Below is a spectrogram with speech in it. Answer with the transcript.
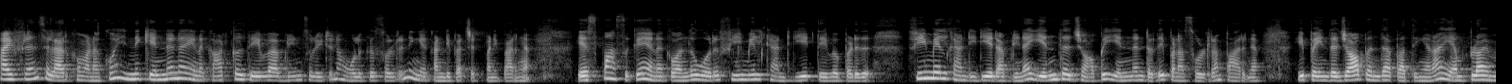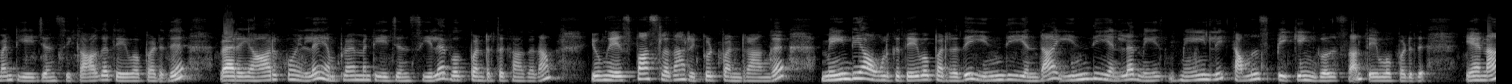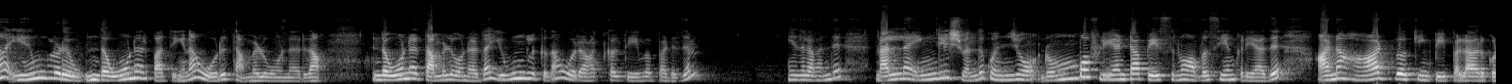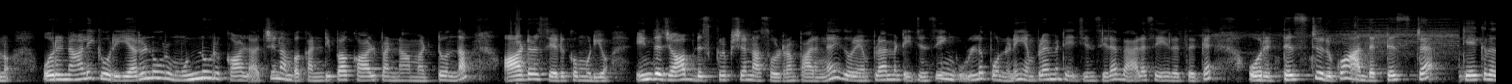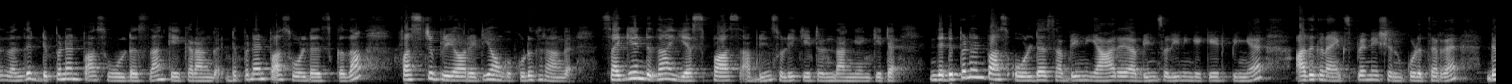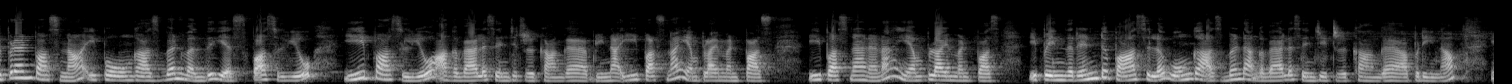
Hi friends எல்லாருக்கும் வணக்கம். இன்றைக்கி என்னென்ன எனக்கு ஆட்கள் தேவை அப்படின்னு சொல்லிட்டு நான் உங்களுக்கு சொல்கிறேன் நீங்கள் கண்டிப்பாக செக் பண்ணி பாருங்கள் எஸ்பாஸுக்கு எனக்கு வந்து ஒரு ஃபீமேல் கேண்டிடேட் தேவைப்படுது. ஃபீமேல் கேண்டிடேட் அப்படின்னா எந்த ஜாப்பு என்னன்றதை இப்போ நான் சொல்கிறேன் பாருங்கள் இப்போ இந்த ஜாப் வந்து பார்த்திங்கன்னா எம்ப்ளாய்மெண்ட் ஏஜென்சிக்காக தேவைப்படுது. வேறு யாருக்கும் இல்லை எம்ப்ளாய்மெண்ட் ஏஜென்சியில் ஒர்க் பண்ணுறதுக்காக தான் இவங்க எஸ்பாஸில் தான் ரெக்ரூட் பண்ணுறாங்க மெயின்லி அவங்களுக்கு தேவைப்படுறது இந்தியன் தான். இந்தியனில் மெய் மெயின்லி தமிழ் ஸ்பீக்கிங் கேர்ள்ஸ் தான் தேவைப்படுது. ஏன்னா இவங்களோட இந்த ஓனர் பார்த்திங்கன்னா ஒரு தமிழ் ஓனர் தான். இந்த ஓனர் தமிழ் ஓனர் தான். இவங்களுக்கு தான் ஒரு ஆட்கள் தேவைப்படுது. இதில் வந்து நல்ல இங்கிலீஷ் வந்து கொஞ்சம் ரொம்ப ஃப்ளூயண்ட்டாக பேசணும் அவசியம் கிடையாது. ஆனால் ஹார்ட் ஒர்க்கிங் பீப்புளாக இருக்கணும். ஒரு நாளைக்கு ஒரு இரநூறு முந்நூறு கால் ஆச்சு. நம்ம கண்டிப்பாக கால் பண்ணால் மட்டும்தான் ஆர்டர்ஸ் எடுக்க முடியும். இந்த ஜாப் டிஸ்கிரிப்ஷன் நான் சொல்கிறேன் பாருங்கள் இது ஒரு எம்ப்ளாய்மெண்ட் ஏஜென்சி இங்கே உள்ளே போனோன்னே எம்ப்ளாய்மெண்ட் ஏஜென்சியில் வேலை செய்கிறதுக்கு ஒரு டெஸ்ட் இருக்கும். அந்த டெஸ்ட்டை கேட்குறது வந்து டிபெண்ட் பாஸ் ஹோல்டர்ஸ் தான் கேட்குறாங்க டிபெண்ட் பாஸ் ஹோல்டர்ஸ்க்கு தான் ஃபஸ்ட்டு ப்ரியாரிட்டி அவங்க கொடுக்குறாங்க. செகண்டு தான் எஸ் பாஸ் அப்படின்னு சொல்லி கேட்டிருந்தாங்க என்கிட்ட. இந்த டிபெண்ட் பாஸ் ஹோல்டர்ஸ் அப்படின்னு யார் அப்படின்னு சொல்லி நீங்கள் கேட்பீங்க. அதுக்கு நான் எக்ஸ்ப்ளனேஷன் கொடுத்துட்றேன் டிபெண்ட் பாஸ்னா இப்போ உங்கள் ஹஸ்பண்ட் வந்து எஸ் பாஸ்லேயோ இ e பாஸ்லேயோ அங்கே வேலை செஞ்சிட்ருக்காங்க அப்படின்னா இ பாஸ்னால் எம்ப்ளாய்மெண்ட் பாஸ் இ பாஸ்னால் என்னென்னா எம்ப்ளாய்மெண்ட் பாஸ் இப்போ இந்த ரெண்டு பாஸில் உங்கள் ஹஸ்பண்ட் அங்கே வேலை செஞ்சிட்டு இருக்காங்க அப்படின்னா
